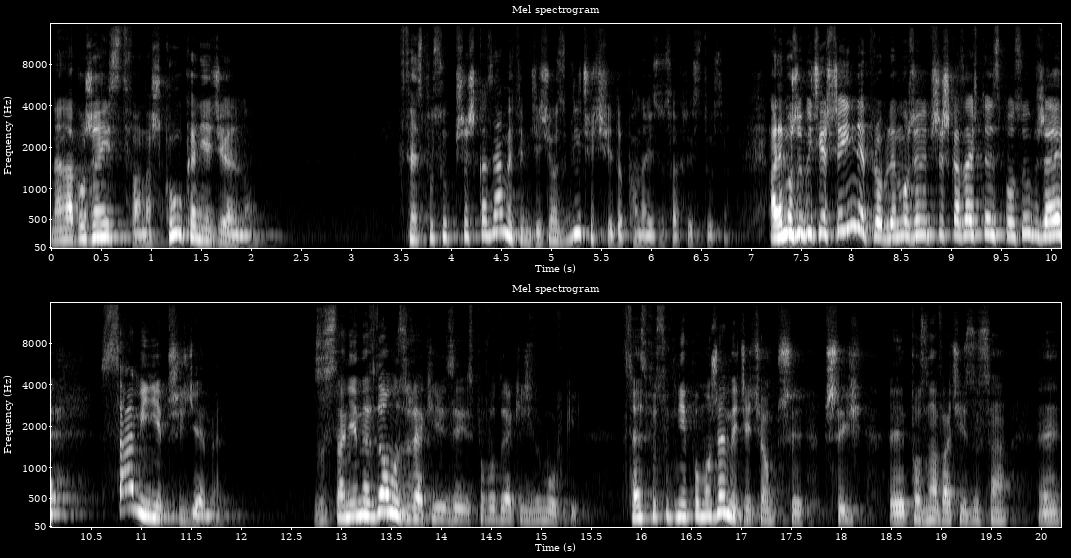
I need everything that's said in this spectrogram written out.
na nabożeństwa, na szkółkę niedzielną. W ten sposób przeszkadzamy tym dzieciom zbliżyć się do Pana Jezusa Chrystusa. Ale może być jeszcze inny problem. Możemy przeszkadzać w ten sposób, że sami nie przyjdziemy. Zostaniemy w domu z, jakiej, z powodu jakiejś wymówki. W ten sposób nie pomożemy dzieciom przy, przyjść, poznawać Jezusa E,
